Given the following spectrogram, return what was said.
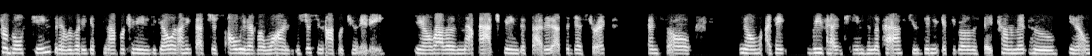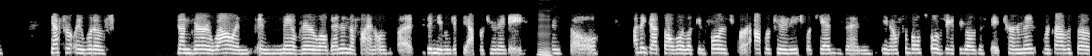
for both teams that everybody gets an opportunity to go. And I think that's just all we've ever wanted. It's just an opportunity, you know, rather than that match being decided at the district. And so, you know, I think we've had teams in the past who didn't get to go to the state tournament who, you know, definitely would have done very well and, and may have very well been in the finals, but didn't even get the opportunity. Hmm. And so I think that's all we're looking for is for opportunities for kids and, you know, for both schools to get to go to the state tournament, regardless of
